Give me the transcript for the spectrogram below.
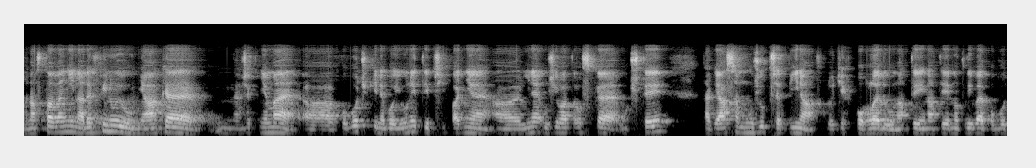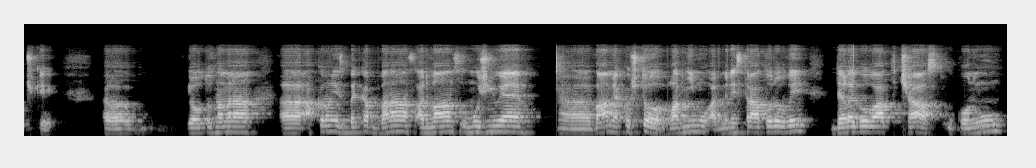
v nastavení nadefinuju nějaké, řekněme, pobočky nebo unity, případně jiné uživatelské účty, tak já se můžu přepínat do těch pohledů na ty, na ty jednotlivé pobočky. Jo, to znamená, Acronis Backup 12 Advanced umožňuje vám jakožto hlavnímu administrátorovi delegovat část úkonů,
